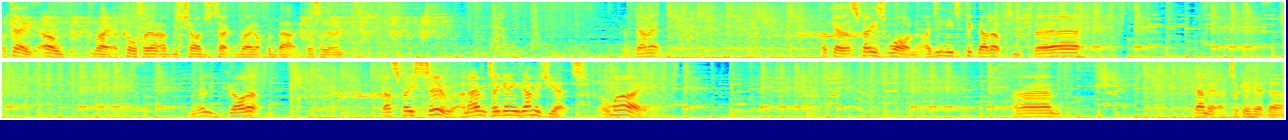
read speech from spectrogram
Okay, oh, right, of course I don't have this charge attack right off the bat. Of course I don't. God damn it. Okay, that's phase one. I didn't need to pick that up, to be fair. Nearly got it. That's phase two, and I haven't taken any damage yet. Oh my. And... Damn it, I took a hit there.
